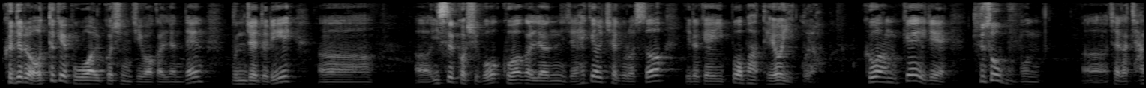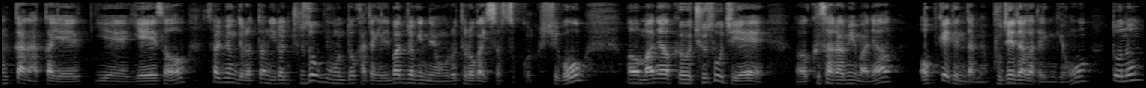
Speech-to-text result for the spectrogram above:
그들을 어떻게 보호할 것인지와 관련된 문제들이 어, 어, 있을 것이고 그와 관련 이제 해결책으로서 이렇게 입법화되어 있고요. 그와 함께 이제 주소 부분 어, 제가 잠깐 아까 예, 예, 예에서 설명드렸던 이런 주소 부분도 가장 일반적인 내용으로 들어가 있었을 것이고, 어, 만약 그 주소지에 어, 그 사람이 만약 없게 된다면, 부재자가 된 경우, 또는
